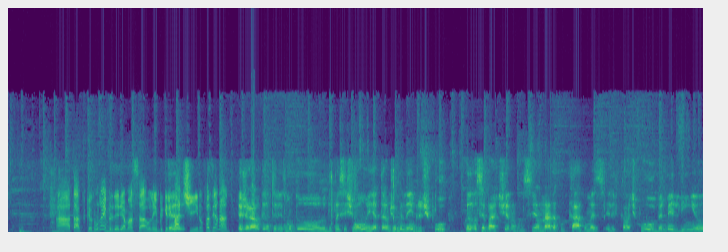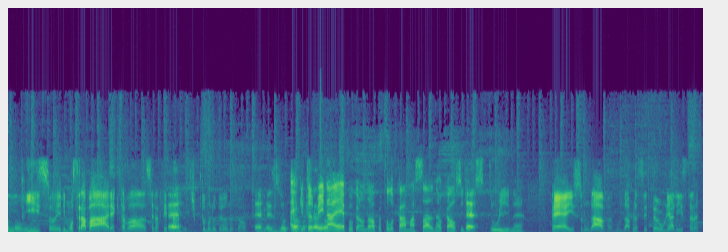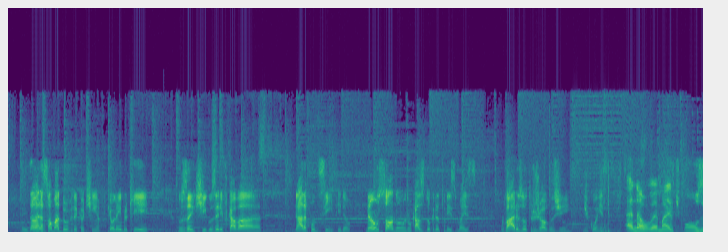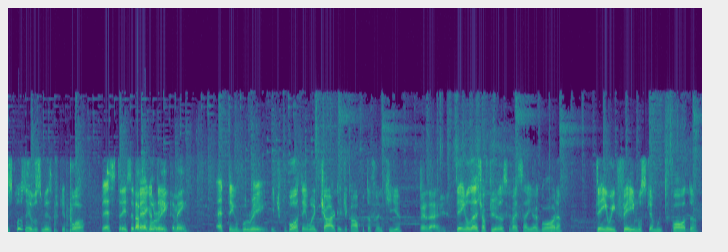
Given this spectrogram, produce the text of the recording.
Ah, tá. Porque eu não lembro dele amassar. Eu lembro que ele É. batia e não fazia nada. Eu jogava o Gran Turismo do, do PlayStation 1 e até onde eu me lembro, tipo, quando você batia não acontecia nada com o carro, mas ele ficava, tipo, vermelhinho. No... Isso, ele mostrava a área que tava sendo afetada, tipo, tomando dano e tal. É, mas no É carro que não também na época não dava pra colocar amassado, né? O carro se É. destruir, né? É, isso não dava. Não dá pra ser tão realista, né? Pois Não, é. era só uma dúvida que eu tinha. Porque eu lembro que nos antigos ele ficava. Nada acontecia, entendeu? Não só no, no caso do Gran Turismo, mas vários outros jogos de, de corrida. É, não, é mais tipo os exclusivos mesmo, porque, pô, PS3 você Dá pega, Blu-ray tem, também, é, tem o Blu-ray, e tipo, pô, tem o Uncharted, que é uma puta franquia, verdade. tem o Last of Us, que vai sair agora, tem o Infamous, que é muito foda,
